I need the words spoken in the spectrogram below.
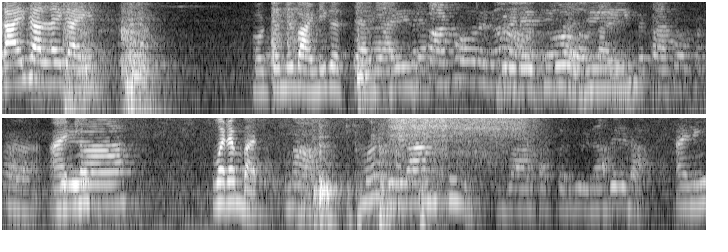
काय चाललंय गाईच मोठं मी भांडी घसते आणि बिरड्याची भाजी. हा, आणि वरण भात मग? आणि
